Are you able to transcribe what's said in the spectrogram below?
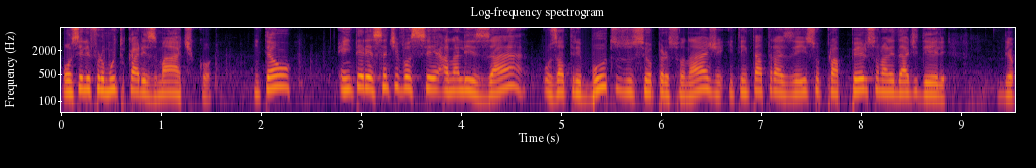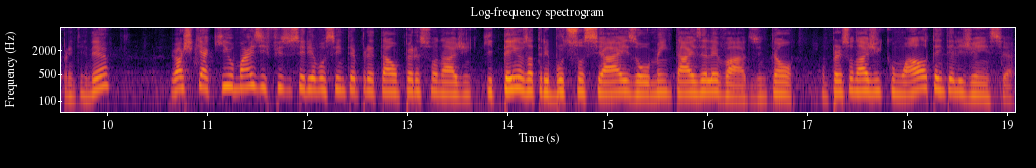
Ou se ele for muito carismático? Então, é interessante você analisar os atributos do seu personagem e tentar trazer isso para a personalidade dele. Deu para entender? Eu acho que aqui o mais difícil seria você interpretar um personagem que tem os atributos sociais ou mentais elevados. Então, um personagem com alta inteligência,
